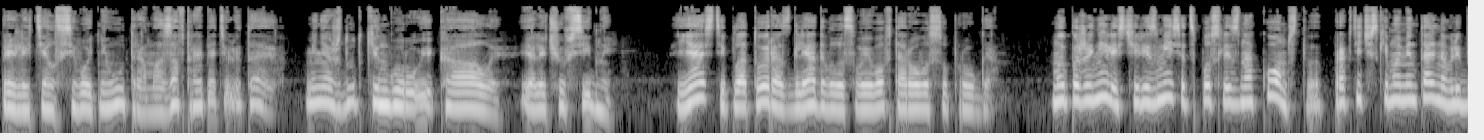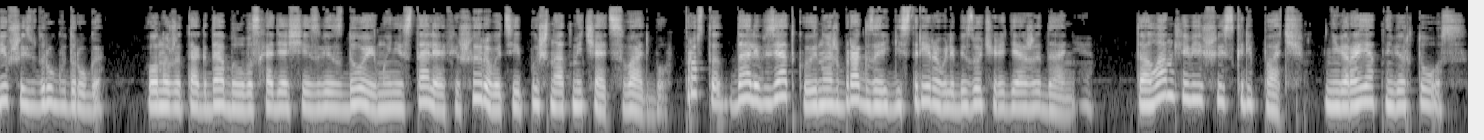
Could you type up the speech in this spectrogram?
Прилетел сегодня утром, а завтра опять улетаю. Меня ждут кенгуру и каалы. Я лечу в Сидней. Я с теплотой разглядывала своего второго супруга. Мы поженились через месяц после знакомства, практически моментально влюбившись друг в друга. Он уже тогда был восходящей звездой, и мы не стали афишировать и пышно отмечать свадьбу. Просто дали взятку, и наш брак зарегистрировали без очереди ожидания. Талантливейший скрипач, невероятный виртуоз.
